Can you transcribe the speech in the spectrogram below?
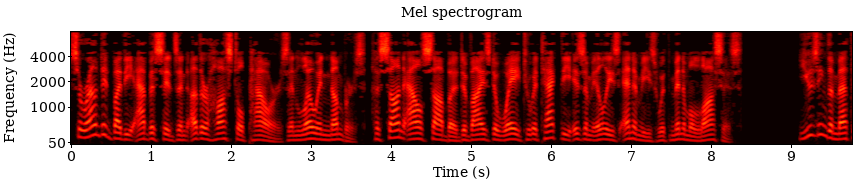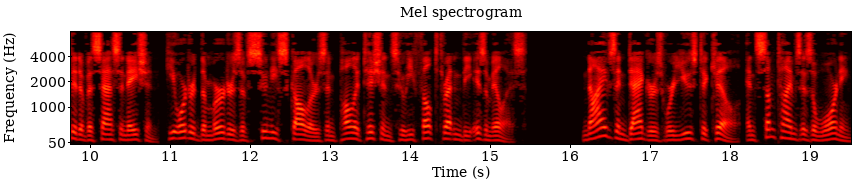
Surrounded by the Abbasids and other hostile powers and low in numbers, Hassan al-Sabah devised a way to attack the Ismaili's enemies with minimal losses. Using the method of assassination, he ordered the murders of Sunni scholars and politicians who he felt threatened the Ismailis. Knives and daggers were used to kill, and sometimes as a warning,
